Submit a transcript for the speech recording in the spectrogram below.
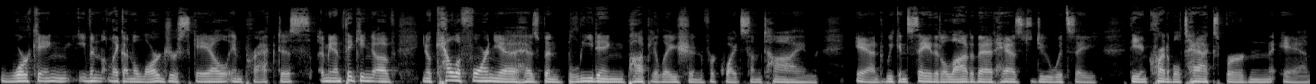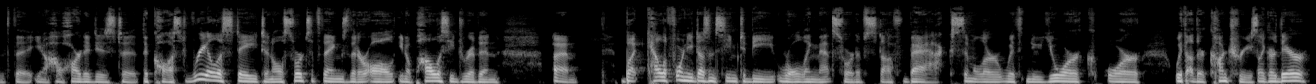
working even like on a larger scale in practice. I mean, I'm thinking of, you know, California has been bleeding population for quite some time. And we can say that a lot of that has to do with, say, the incredible tax burden and the, you know, how hard it is to the cost of real estate and all sorts of things that are all, you know, policy driven. Um, but California doesn't seem to be rolling that sort of stuff back, similar with New York or with other countries. Like, are there,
